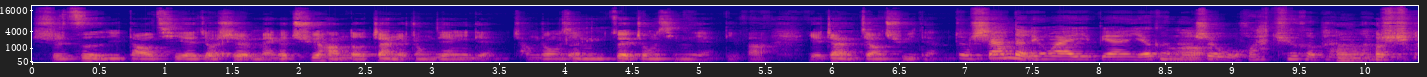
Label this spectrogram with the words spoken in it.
十字一刀切，就是每个区好像都占着中间一点，城中心最中心一点地方也占着郊区一点。就山的另外一边，也可能是五华区和盘龙区。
